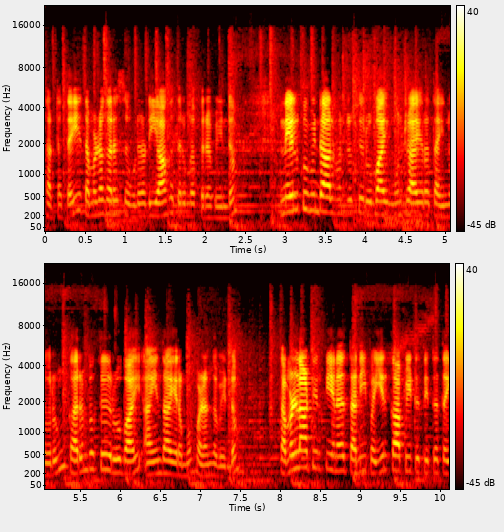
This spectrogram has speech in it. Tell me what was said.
சட்டத்தை தமிழக அரசு உடனடியாக திரும்பப் பெற வேண்டும். நெல் குவிண்டால் ஒன்றுக்கு ரூபாய் மூன்றாயிரத்து ஐநூறும் கரும்புக்கு ரூபாய் ஐந்தாயிரமும் வழங்க வேண்டும். தமிழ்நாட்டிற்கு என தனி பயிர் காப்பீட்டு திட்டத்தை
